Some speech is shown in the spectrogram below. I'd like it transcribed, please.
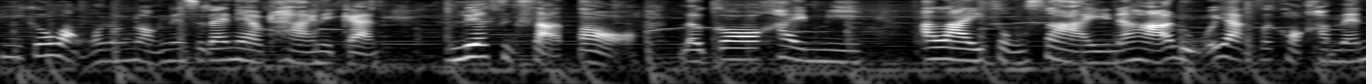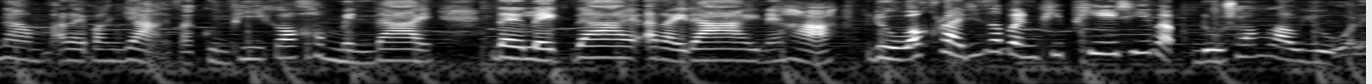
พี่ก็หวังว่าน้องๆเนี่ยจะได้แนวทางในการเลือกศึกษาต่อ แล้วก็ใครมีอะไรสงสัยนะคะ หรือว่าอยากจะขอคำแนะนำอะไรบางอย่างจากคุณพี่ก็คอมเมนต์ได้ไดเ c กได้อะไรได้นะคะ หรือว่าใครที่จะเป็นพี่ๆที่แบบดูช่องเราอยู่อะไร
